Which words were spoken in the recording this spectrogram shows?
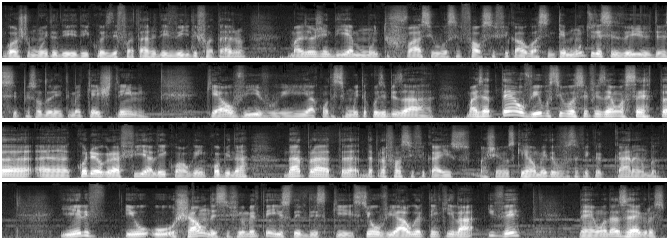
Gosto muito de, de coisas de fantasma, de vídeo de fantasma. Mas hoje em dia é muito fácil você falsificar algo assim. Tem muitos desses vídeos desse pessoal do Oriente Médio que é streaming, que é ao vivo e acontece muita coisa bizarra. Mas até ao vivo, se você fizer uma certa uh, coreografia ali com alguém, combinar, dá pra, dá pra falsificar isso. Mas tem uns que realmente você fica, caramba. E ele e o, o Shawn nesse filme ele tem isso. Ele diz que se ouvir algo ele tem que ir lá e ver. Né, uma das regras.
